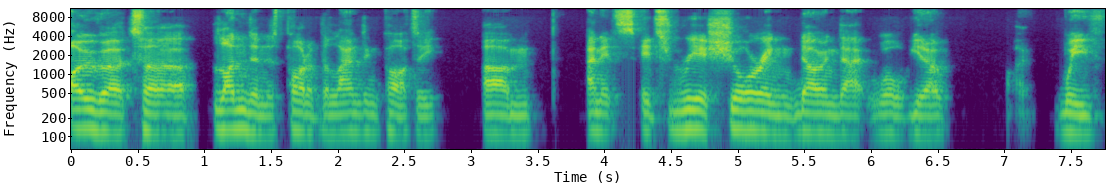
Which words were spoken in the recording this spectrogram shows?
over to London as part of the landing party, um, and it's it's reassuring knowing that well you know we've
